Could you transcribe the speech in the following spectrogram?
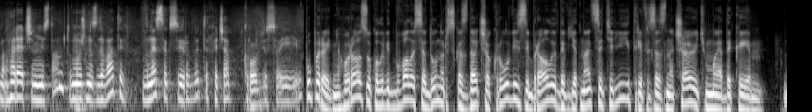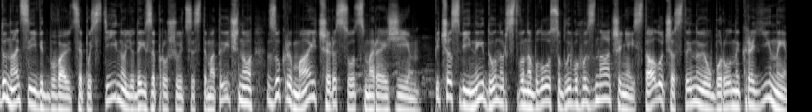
гарячим містам, то можна здавати, внесок свій робити хоча б кров'ю своєю. Попереднього разу, коли відбувалася донорська здача крові, зібрали 19 літрів, зазначають медики. Донації відбуваються постійно, людей запрошують систематично, зокрема й через соцмережі. Під час війни донорство набуло особливого значення і стало частиною оборони країни.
